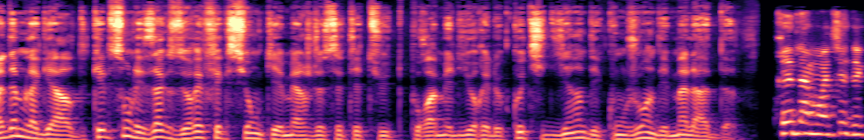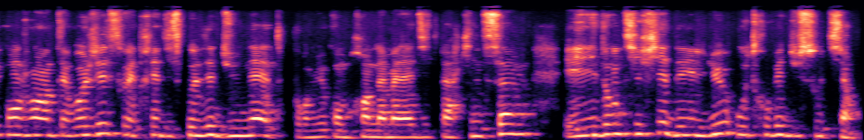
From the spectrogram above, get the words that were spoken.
Madame Lagarde, quels sont les axes de réflexion qui émergent de cette étude pour améliorer le quotidien des conjoints des malades? Près de la moitié des conjoints interrogés souhaiteraient disposer d'une aide pour mieux comprendre la maladie de Parkinson et identifier des lieux où trouver du soutien.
